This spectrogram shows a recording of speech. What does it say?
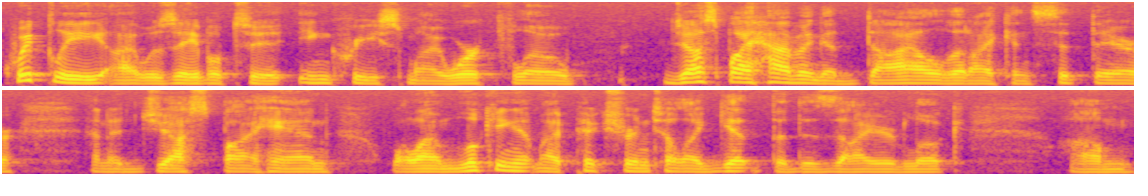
quickly I was able to increase my workflow just by having a dial that I can sit there and adjust by hand while I'm looking at my picture until I get the desired look. Um,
